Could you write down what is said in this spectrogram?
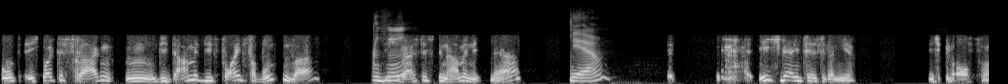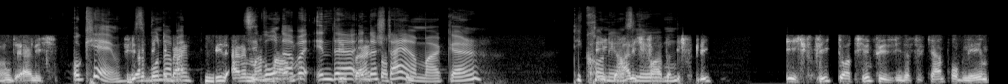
Und ich wollte fragen, mh, die Dame, die vorhin verbunden war, ich Mhm. weiß jetzt den Namen nicht mehr, Ja, ich wäre interessiert an ihr. Ich bin offen und ehrlich. okay. Sie, wohnt aber, sie wohnt aber in der, in der Steiermark, gell? Die Conny aus Egal, ich, fahr- Leoben. ich flieg, ich flieg dorthin für sie, das ist kein Problem.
